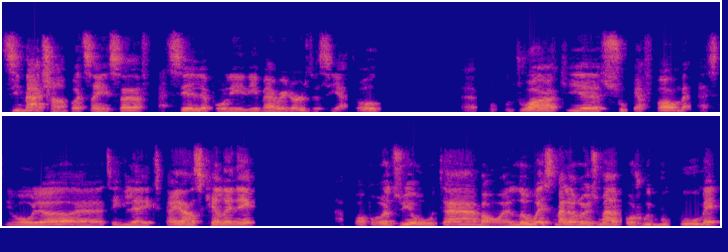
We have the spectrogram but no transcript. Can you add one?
10 matchs en bas de 500, facile pour les, Mariners de Seattle. Euh, beaucoup de joueurs qui euh, sous-performent à ce niveau-là. L'expérience Kellenick n'a pas produit autant. Bon, Lewis, malheureusement, n'a pas joué beaucoup, mais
